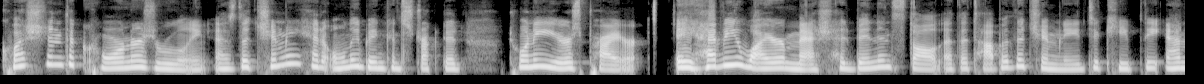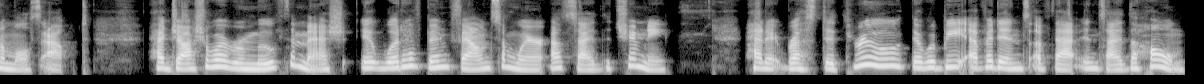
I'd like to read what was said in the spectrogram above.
questioned the coroner's ruling as the chimney had only been constructed 20 years prior. A heavy wire mesh had been installed at the top of the chimney to keep the animals out. Had Joshua removed the mesh, it would have been found somewhere outside the chimney. Had it rusted through, there would be evidence of that inside the home.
